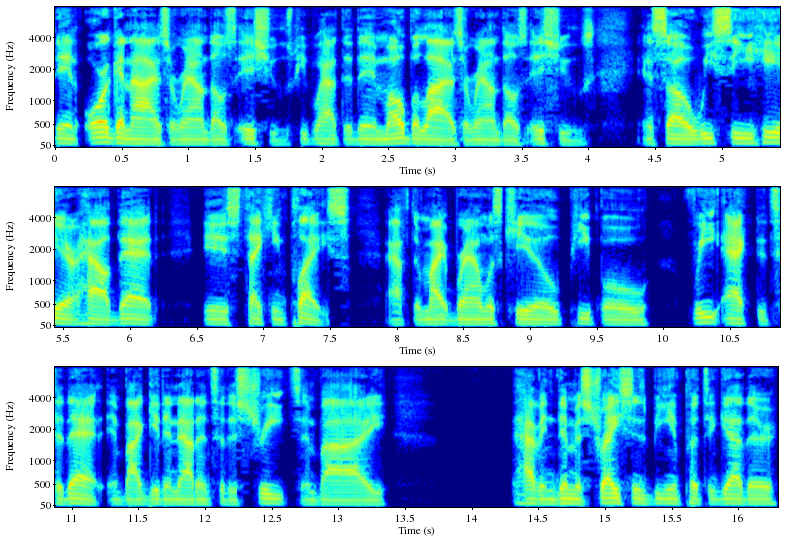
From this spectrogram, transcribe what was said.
then organize around those issues. People have to then mobilize around those issues. And so we see here how that is taking place after Mike Brown was killed, people reacted to that and by getting out into the streets and by having demonstrations being put together.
